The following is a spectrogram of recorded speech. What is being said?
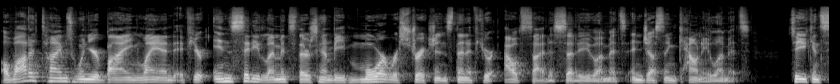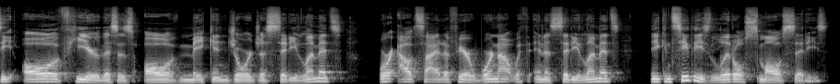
A lot of times when you're buying land, if you're in city limits, there's going to be more restrictions than if you're outside of city limits and just in county limits. So you can see all of here, this is all of Macon, Georgia city limits. We're outside of here, we're not within a city limits. You can see these little small cities.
